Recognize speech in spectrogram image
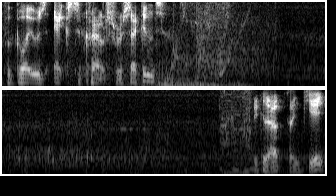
I forgot it was X to crouch for a second. Pick it up, thank you.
